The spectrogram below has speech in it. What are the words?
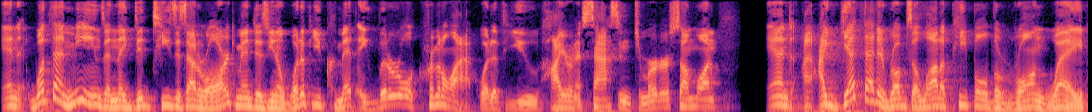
And what that means, and they did tease this out of oral argument, is you know, what if you commit a literal criminal act? What if you hire an assassin to murder someone? And I, I get that it rubs a lot of people the wrong way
